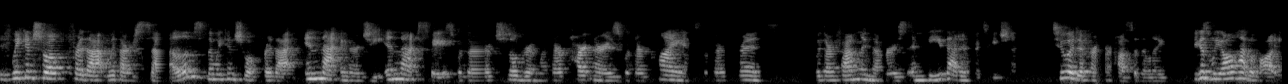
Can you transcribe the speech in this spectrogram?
if we can show up for that with ourselves, then we can show up for that in that energy, in that space with our children, with our partners, with our clients, with our friends, with our family members, and be that invitation to a different possibility. Because we all have a body.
